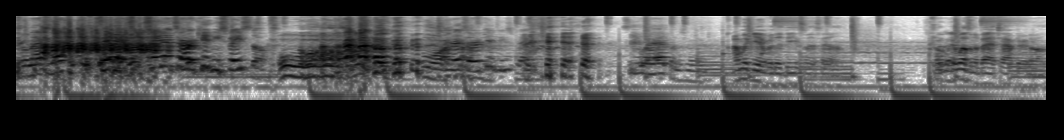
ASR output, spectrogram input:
Relax. that- say, that, say that to her kidney's face though. Say that to her kidney's face. See what happens, man. I'm gonna give her the decent as hell. Okay. It wasn't a bad chapter at all.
